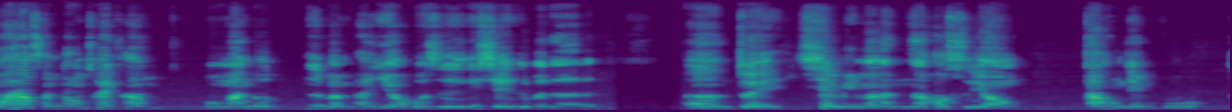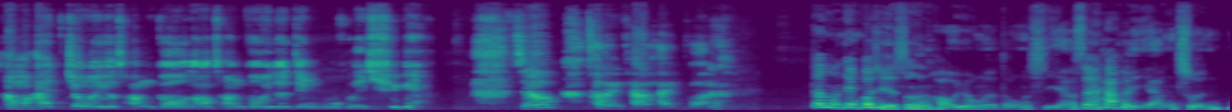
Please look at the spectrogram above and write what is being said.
我还要成功推坑我蛮多日本朋友或是一些日本的嗯、呃，对，县民们，然后使用大同电锅，他们还揪了一个团购，然后团购一堆电锅回去，只有特别卡海关。大同电锅其实是很好用的东西啊，虽然它很阳春，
